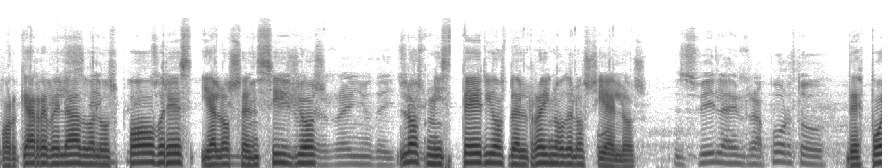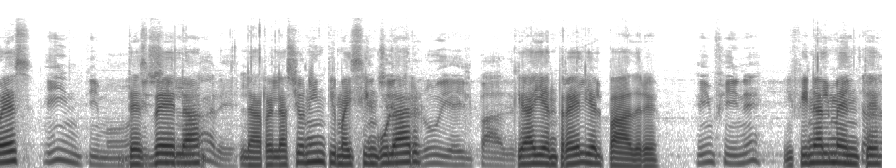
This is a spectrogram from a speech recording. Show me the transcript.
porque ha revelado a los pobres y a los sencillos los misterios del reino de los cielos. Después, desvela la relación íntima y singular que hay entre Él y el Padre. E infine Y finalmente,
